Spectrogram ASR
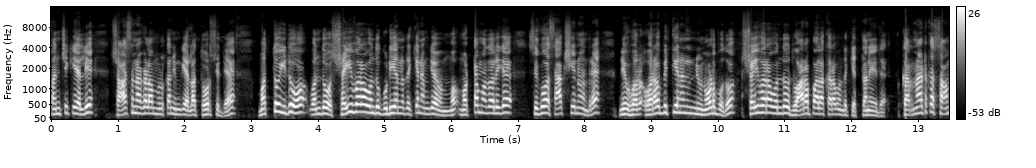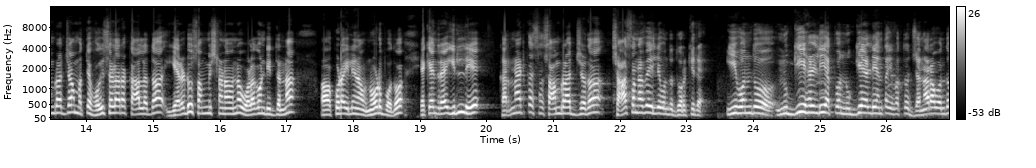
ಸಂಚಿಕೆಯಲ್ಲಿ ಶಾಸನಗಳ ಮೂಲಕ ನಿಮಗೆ ಎಲ್ಲ ತೋರಿಸಿದ್ದೆ. ಮತ್ತು ಇದು ಒಂದು ಶೈವರ ಒಂದು ಗುಡಿ ಅನ್ನೋದಕ್ಕೆ ನಮಗೆ ಮೊಟ್ಟ ಮೊದಲಿಗೆ ಸಿಗುವ ಸಾಕ್ಷಿ ಏನು ಅಂದರೆ, ನೀವು ಹೊರ ಹೊರಭಿತ್ತಿಯಲ್ಲಿ ನೀವು ನೋಡ್ಬೋದು, ಶೈವರ ಒಂದು ದ್ವಾರಪಾಲಕರ ಒಂದು ಕೆತ್ತನೆ ಇದೆ. ಕರ್ನಾಟಕ ಸಾಮ್ರಾಜ್ಯ ಮತ್ತು ಹೊಯ್ಸಳರ ಕಾಲದ ಎರಡು ಸಮ್ಮಿಶ್ರಣವನ್ನು ಒಳಗೊಂಡಿದ್ದನ್ನು ಕೂಡ ಇಲ್ಲಿ ನಾವು ನೋಡ್ಬೋದು. ಯಾಕೆಂದರೆ ಇಲ್ಲಿ ಕರ್ನಾಟಕ ಸಾಮ್ರಾಜ್ಯದ ಶಾಸನವೇ ಇಲ್ಲಿ ಒಂದು ದೊರಕಿದೆ. ಈ ಒಂದು ನುಗ್ಗಿಹಳ್ಳಿ ಅಥವಾ ನುಗ್ಗಿಹಳ್ಳಿ ಅಂತ ಇವತ್ತು ಜನರ ಒಂದು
